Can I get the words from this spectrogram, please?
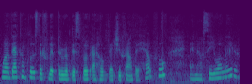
Well, that concludes the flip through of this book. I hope that you found it helpful, and I'll see you all later.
